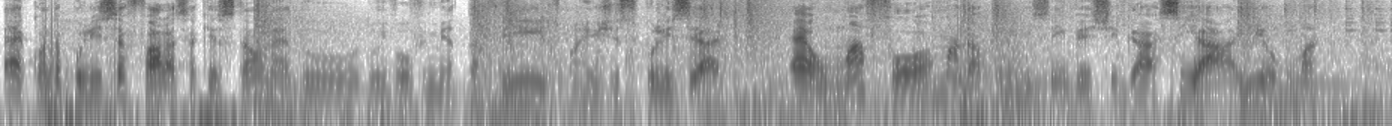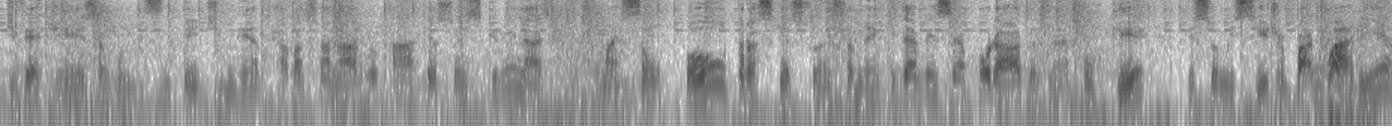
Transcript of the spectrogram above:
É, quando a polícia fala essa questão né, do, do envolvimento da vítima, registros policiais, é uma forma da polícia investigar se há aí alguma divergência, algum desentendimento relacionado a questões criminais. Mas são outras questões também que devem ser apuradas, né? Porque esse homicídio, baguaria,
